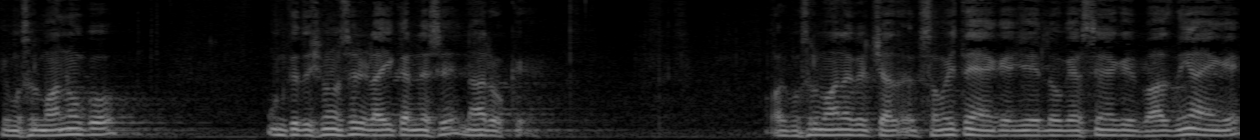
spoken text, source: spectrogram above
کہ مسلمانوں کو ان کے دشمنوں سے لڑائی کرنے سے نہ روکے۔ اور مسلمان اگر سمجھتے ہیں کہ یہ لوگ ایسے ہیں کہ باز نہیں آئیں گے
